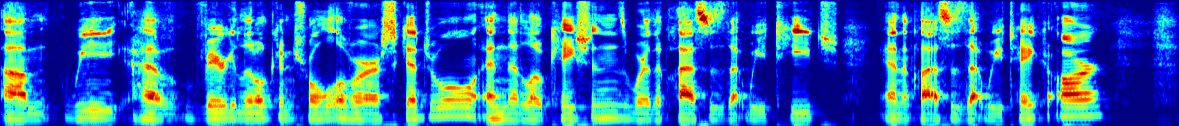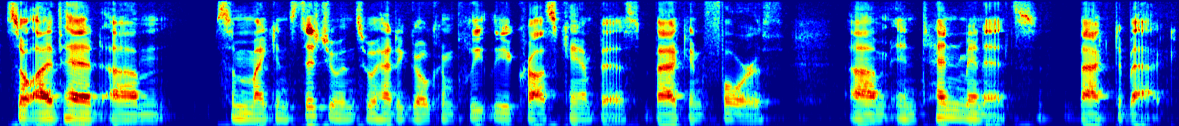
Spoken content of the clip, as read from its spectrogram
Um, we have very little control over our schedule and the locations where the classes that we teach and the classes that we take are. So I've had um, some of my constituents who had to go completely across campus back and forth um, in 10 minutes back to back.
